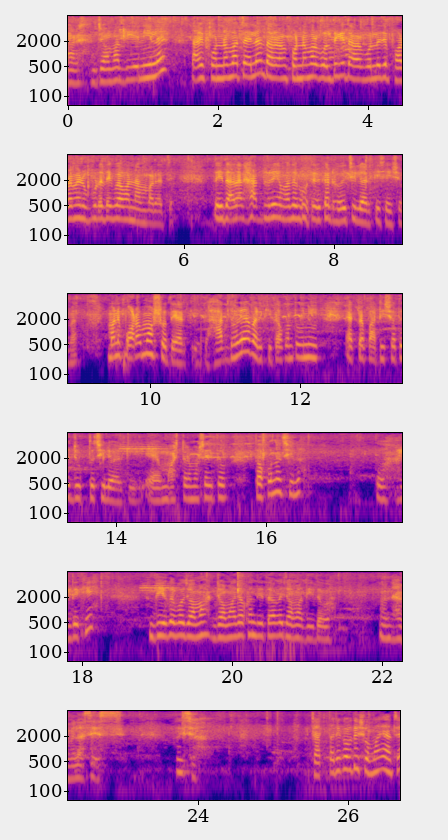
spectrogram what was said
আর জমা দিয়ে নিলে, আমি ফোন নাম্বার চাইলাম, তারপর আমি ফোন নাম্বার বলতে গিয়ে, তারপর বলল যে ফর্মের উপরে দেখবে আমার নাম্বার আছে। তো এই দাদার হাত ধরে আমাদের ভোটার কার্ড হয়েছিল আর কি সেই সময়। মানে পরামর্শতে আর কি। হাত ধরে আবার কি? তখন তো উনি একটা পার্টির সাথে যুক্ত ছিল আর কি। মাস্টার মশাই তো তখনও ছিল। তো দেখি, দিয়ে দেবো জমা। জমা যখন দিতে হবে, জমা দিয়ে দেবো। ঝামেলা শেষ। বুঝছ? চার তারিখ অবধি সময় আছে।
